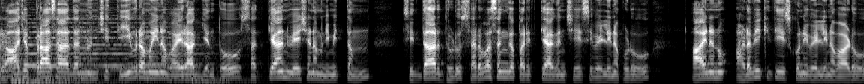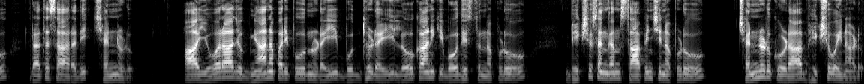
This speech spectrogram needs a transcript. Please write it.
రాజప్రాసాదం నుంచి తీవ్రమైన వైరాగ్యంతో సత్యాన్వేషణం నిమిత్తం సిద్ధార్థుడు సర్వసంగ పరిత్యాగం చేసి వెళ్ళినప్పుడు ఆయనను అడవికి తీసుకుని వెళ్ళినవాడు రథసారథి చన్నుడు. ఆ యువరాజు జ్ఞానపరిపూర్ణుడై బుద్ధుడై లోకానికి బోధిస్తున్నప్పుడు భిక్షు సంఘం స్థాపించినప్పుడు చన్నుడు కూడా భిక్షువైనాడు.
